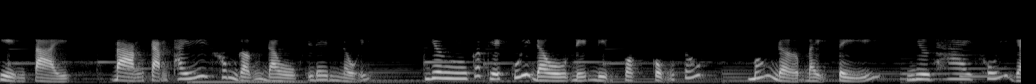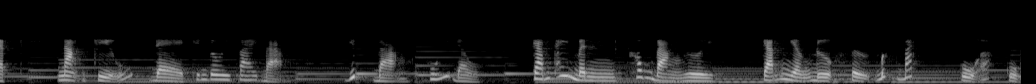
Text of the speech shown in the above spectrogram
Hiện tại bạn cảm thấy không ngẩng đầu lên nổi. Nhưng có thể cúi đầu để niệm phật cũng tốt. Món nợ bảy tỷ như hai khối gạch, nặng trĩu đè trên đôi vai bạn, giúp bạn cúi đầu. Cảm thấy mình không bằng người, cảm nhận được sự bức bách của cuộc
